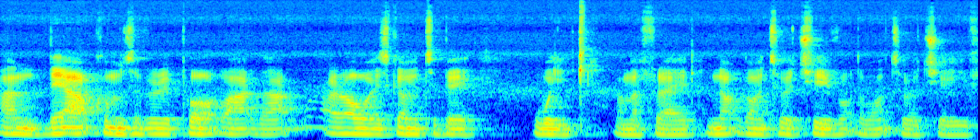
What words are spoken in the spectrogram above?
and the outcomes of a report like that are always going to be weak, I'm afraid, not going to achieve what they want to achieve.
